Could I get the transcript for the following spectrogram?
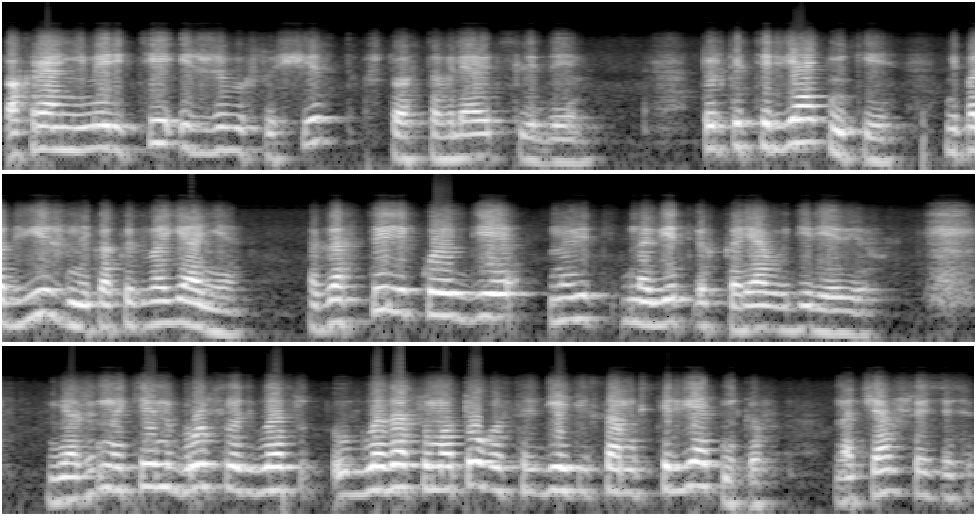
по крайней мере те из живых существ, что оставляют следы. Только стервятники, неподвижные, как изваяния, застыли кое-где на, вет на ветвях корявых деревьев. Неожиданно Кейну бросилась в глаз в глаза суматоха среди этих самых стервятников, начавшаяся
